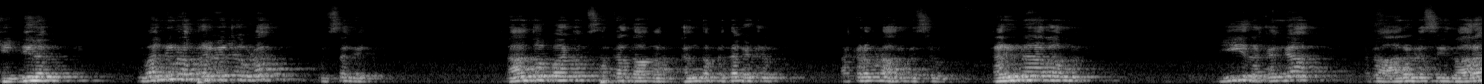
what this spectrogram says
కిడ్నీలకు ఇవన్నీ కూడా ప్రైవేట్లో కూడా ఉచితంగా అవుతుంది దాంతో పాటు సర్కార్ దవాఖాన అంత పెద్ద కట్టిన అక్కడ కూడా ఆరోగ్యశ్రీ ఉంది. కరీంనగర్లో ఈ రకంగా ఒక ఆరోగ్యశ్రీ ద్వారా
